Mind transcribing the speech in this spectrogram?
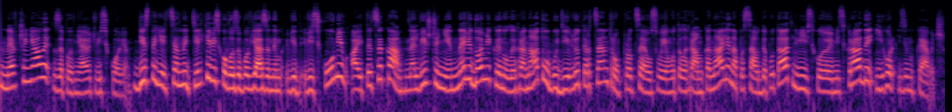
не вчиняли, запевняють військові. Дістається не тільки військовозобов'язаним від військомів, а й ТЦК. На Львівщині невідомі кинули гранату у будівлю терцентру. Про це у своєму телеграм-каналі написав депутат Львівської міськради Ігор Зінкевич.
